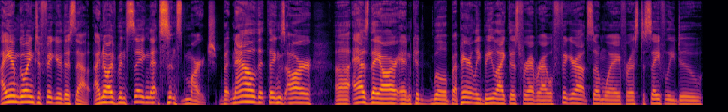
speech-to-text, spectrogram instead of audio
I am going to figure this out. I know I've been saying that since March, but now that things are uh, as they are and could will apparently be like this forever, I will figure out some way for us to safely do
